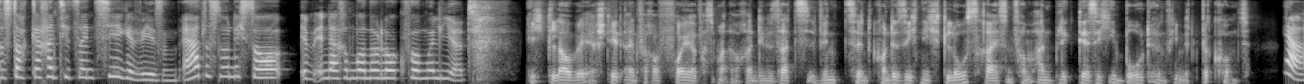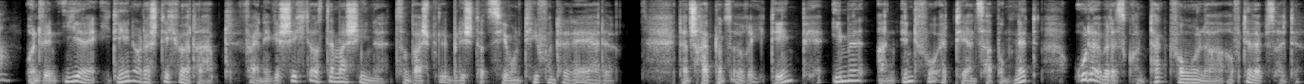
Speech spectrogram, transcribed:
ist doch garantiert sein Ziel gewesen. Er hat es nur nicht so im inneren Monolog formuliert. Ich glaube, er steht einfach auf Feuer, was man auch an dem Satz Vincent konnte sich nicht losreißen vom Anblick, der sich im Boot irgendwie mitbekommt. Ja. Und wenn ihr Ideen oder Stichwörter habt für eine Geschichte aus der Maschine, zum Beispiel über die Station tief unter der Erde, dann schreibt uns eure Ideen per E-Mail an info.tnsh.net oder über das Kontaktformular auf der Webseite.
